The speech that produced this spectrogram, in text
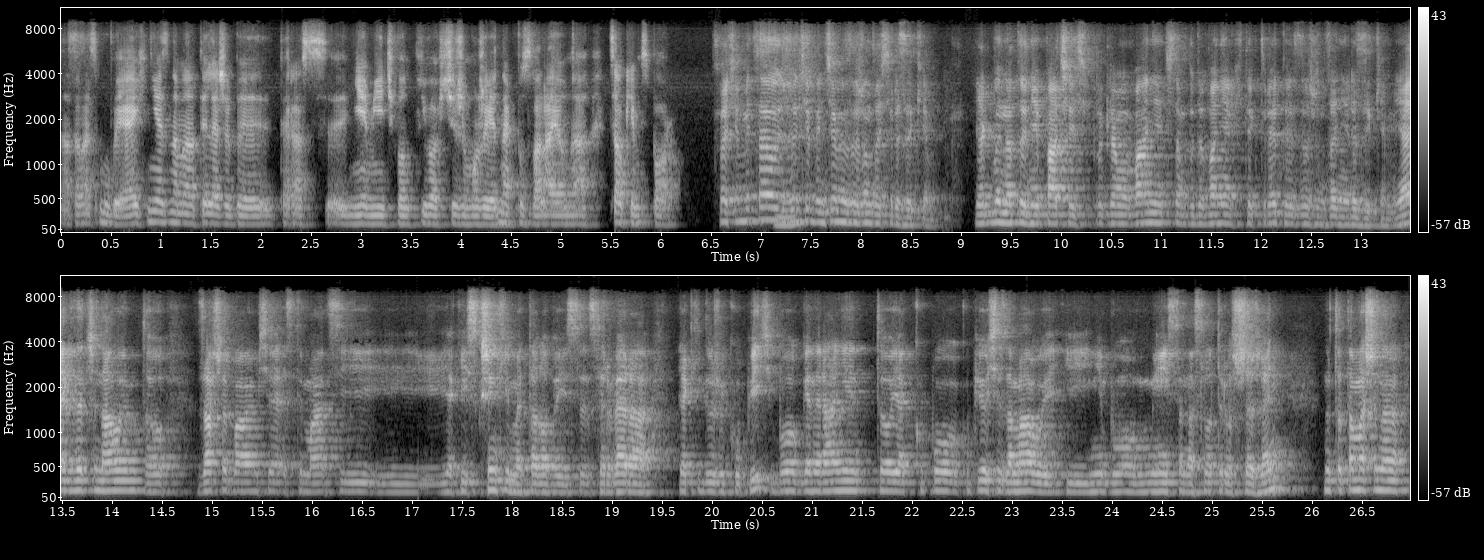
Natomiast mówię, ja ich nie znam na tyle, żeby teraz y, nie mieć wątpliwości, że może jednak pozwalają na całkiem sporo. Słuchajcie, my całe życie będziemy zarządzać ryzykiem. Jakby na to nie patrzeć, programowanie czy tam budowanie architektury to jest zarządzanie ryzykiem. Ja jak zaczynałem, to zawsze bałem się estymacji i jakiejś skrzynki metalowej z serwera, jaki duży kupić, bo generalnie to jak kupo, kupiło się za mały i nie było miejsca na sloty rozszerzeń, no to ta maszyna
